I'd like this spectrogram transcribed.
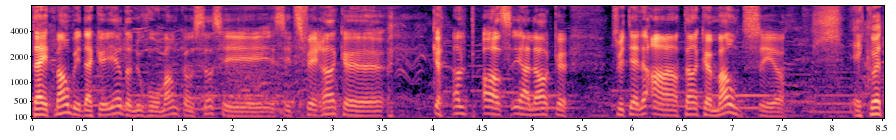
d'être membre et d'accueillir de nouveaux membres comme ça. C'est différent que, que dans le passé, alors que tu étais là en tant que membre du CA. Écoute,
